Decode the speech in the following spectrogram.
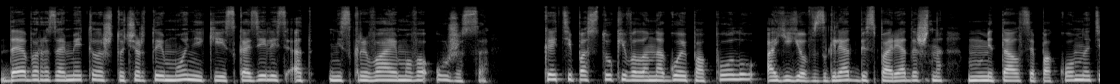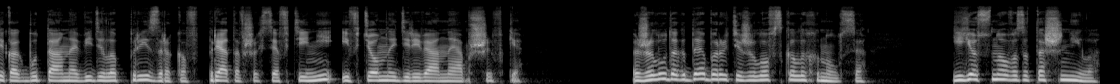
Дебора заметила, что черты Моники исказились от нескрываемого ужаса. Кэти постукивала ногой по полу, а ее взгляд беспорядочно метался по комнате, как будто она видела призраков, прятавшихся в тени и в темной деревянной обшивке. Желудок Деборы тяжело всколыхнулся. Ее снова затошнило.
